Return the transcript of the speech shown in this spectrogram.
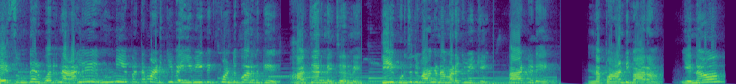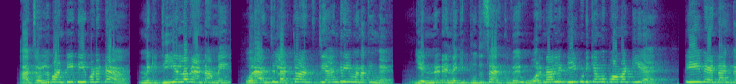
ஏ சுந்தர் ஒரு நாள் உன்னி எப்பத்த மடக்கி வை வீட்டுக்கு கொண்டு போறதுக்கு. ஆச்சாரமே சரிமே டீ குடிச்சிட்டு வாங்க நான் மடக்கி வைக்க ஆட்டுடு. என்ன பாண்டி வாரம் என்ன? ஆ சொல்லு பாண்டி டீ போடட்டா? இன்னைக்கு டீ எல்லாம் வேண்டாமே. ஒரு அஞ்சு லட்சம் அஞ்சு ஜாங்கிரியும் மடக்குங்க. என்னடா இன்னைக்கு புதுசா இருக்குது? ஒரு நாள் டீ குடிக்காம போக மாட்டிய. டீ வேண்டாங்க.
